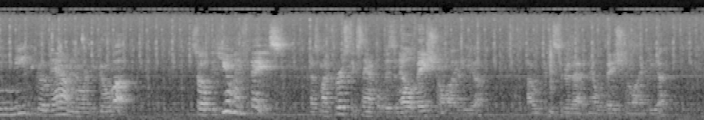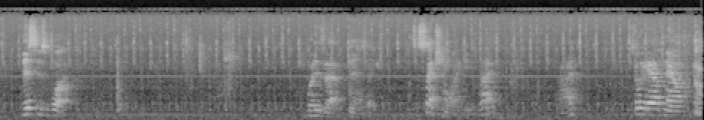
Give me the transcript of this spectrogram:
we need to go down in order to go up. So the human face as my first example, is an elevational idea, I would consider that an elevational idea. This is what? What is that? It's a sectional idea, right? All right. So we have now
